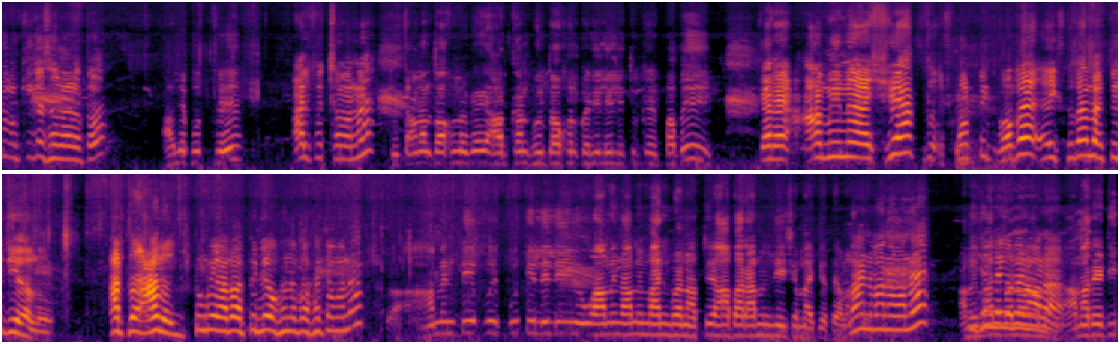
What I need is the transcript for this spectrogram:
তুমি কি গেছো তো? আলে পুত্রে আল পুচ্ছ মানে? তুই ভুই দখল করে নিলি তুই পাবি? কেন আমি না আসিয়া সঠিক ভাবে এই দিয়ে গেলো? আর আমি তুমি আবার তুলে ওখানে বসাইছো মানে? আমিন দিয়ে পুঁতি লিলি ও আমি মানবো না তুই আবার আমিন দিয়েছে মাইকে দে আমার। মান? আমি মানবো না মানবো না? আমার এটি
